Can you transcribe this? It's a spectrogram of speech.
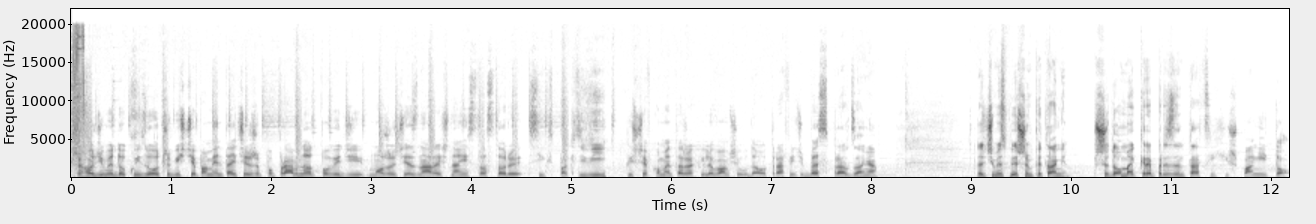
Przechodzimy do quizu. Oczywiście pamiętajcie, że poprawne odpowiedzi możecie znaleźć na Instastory Sixpack TV. Piszcie w komentarzach, ile Wam się udało trafić, bez sprawdzania. Lecimy z pierwszym pytaniem. Przydomek reprezentacji Hiszpanii to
